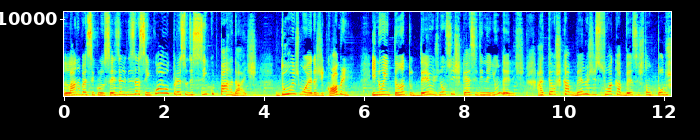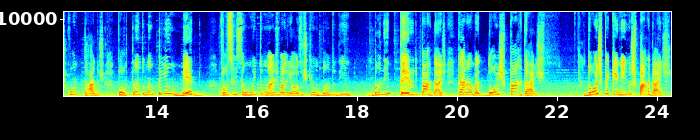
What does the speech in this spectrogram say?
lá no versículo 6, ele diz assim: Qual é o preço de cinco pardais? Duas moedas de cobre? E no entanto, Deus não se esquece de nenhum deles. Até os cabelos de sua cabeça estão todos contados. Portanto, não tenham medo. Vocês são muito mais valiosos que um bando de um bando inteiro de pardais. Caramba, dois pardais. Dois pequeninos pardais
